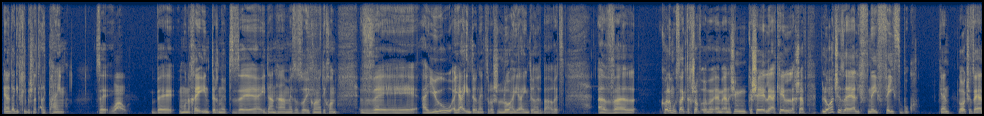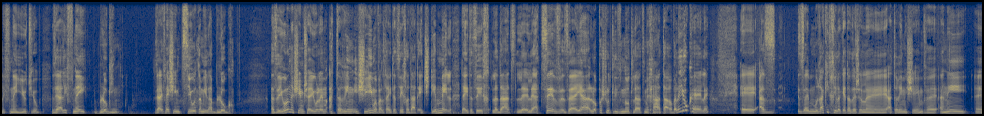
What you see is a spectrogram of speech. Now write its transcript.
עין הדג התחיל בשנת 2000. זה וואו. במונחי אינטרנט זה עידן המזוזואיקון התיכון והיו היה אינטרנט זה לא שלא היה אינטרנט בארץ אבל כל המושג תחשוב אנשים קשה לעכל עכשיו. לא רק שזה היה לפני פייסבוק כן? לא רק שזה היה לפני יוטיוב זה היה לפני בלוגים. זה היה לפני שהמציאו את המילה בלוג. אז היו אנשים שהיו להם אתרים אישיים, אבל אתה היית צריך לדעת HTML, אתה היית צריך לדעת לעצב, זה היה לא פשוט לבנות לעצמך אתר, אבל היו כאלה. אה, אז זה רק התחיל הקטע הזה של אה, אתרים אישיים, ואני אה,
